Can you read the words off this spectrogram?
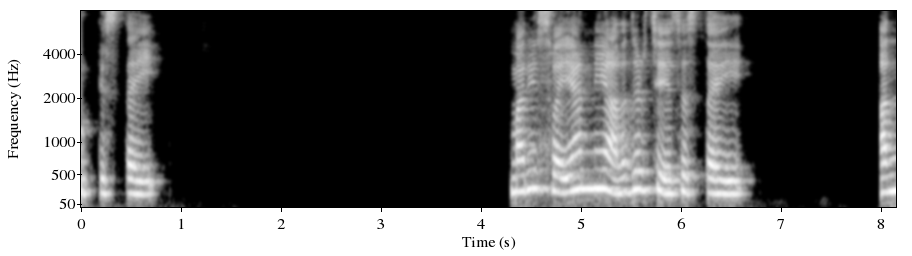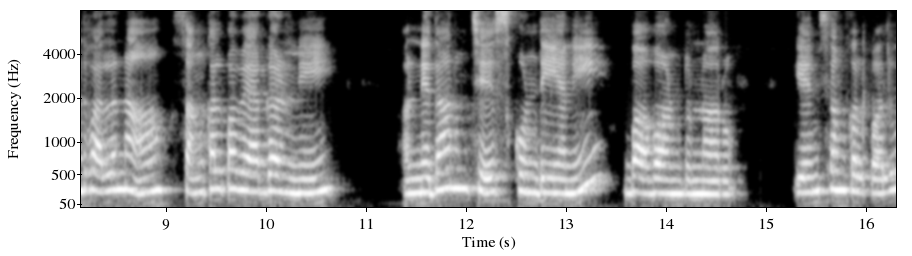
పుట్టిస్తాయి. మరి స్వయాన్ని అలజడి చేసేస్తాయి. అందువలన సంకల్ప వేగాన్ని నిదానం చేసుకోండి అని బాబా అంటున్నారు. ఏం సంకల్పాలు?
